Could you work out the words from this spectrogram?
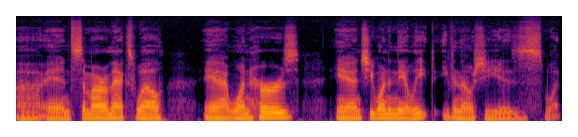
Uh, and Samara Maxwell, yeah, won hers, and she won in the elite, even though she is what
